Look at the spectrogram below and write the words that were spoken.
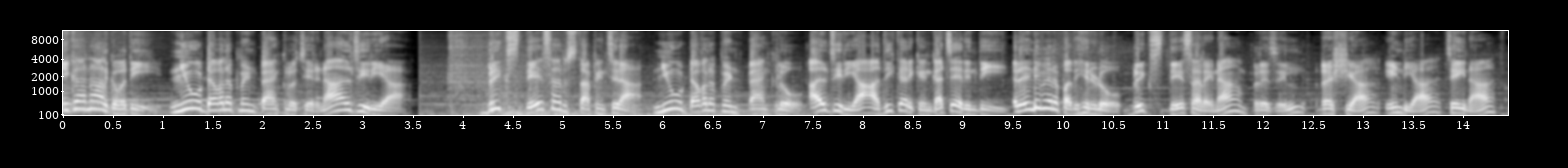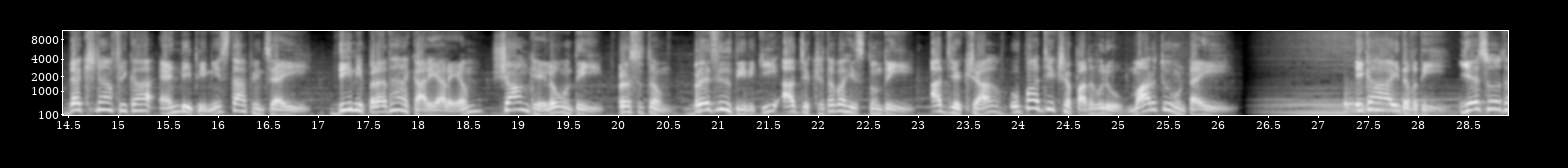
ఇక నాలుగవది న్యూ డెవలప్మెంట్ బ్యాంకులో చేరిన అల్జీరియా. బ్రిక్స్ దేశాలు స్థాపించిన న్యూ డెవలప్మెంట్ బ్యాంక్లో అల్జీరియా అధికారికంగా చేరింది. రెండు వేల పదిహేనులో బ్రిక్స్ దేశాలైన బ్రెజిల్ రష్యా ఇండియా చైనా దక్షిణాఫ్రికా ఎన్డీపీని స్థాపించాయి. దీని ప్రధాన కార్యాలయం షాంఘేలో ఉంది. ప్రస్తుతం బ్రెజిల్ దీనికి అధ్యక్షత వహిస్తుంది. అధ్యక్ష ఉపాధ్యక్ష పదవులు మారుతూ ఉంటాయి. ఇక ఐదవది యశోద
